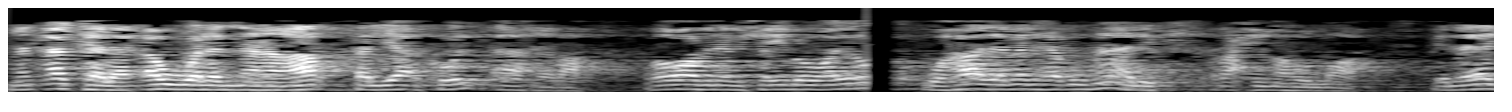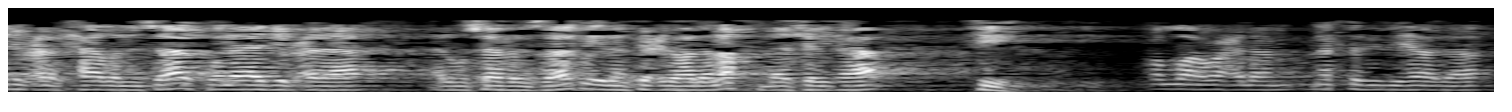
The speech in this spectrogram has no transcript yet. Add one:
من أكل أول النهار فليأكل آخره. رواه ابن أبي شيبة وغيره وهذا مذهب مالك رحمه الله. لأن لا يجب على الحائض الإمساك ولا يجب على المسافر الإمساك فإذا فعل هذا الأخ لا شيء فيه. الله أعلم. نكتفي بهذا.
